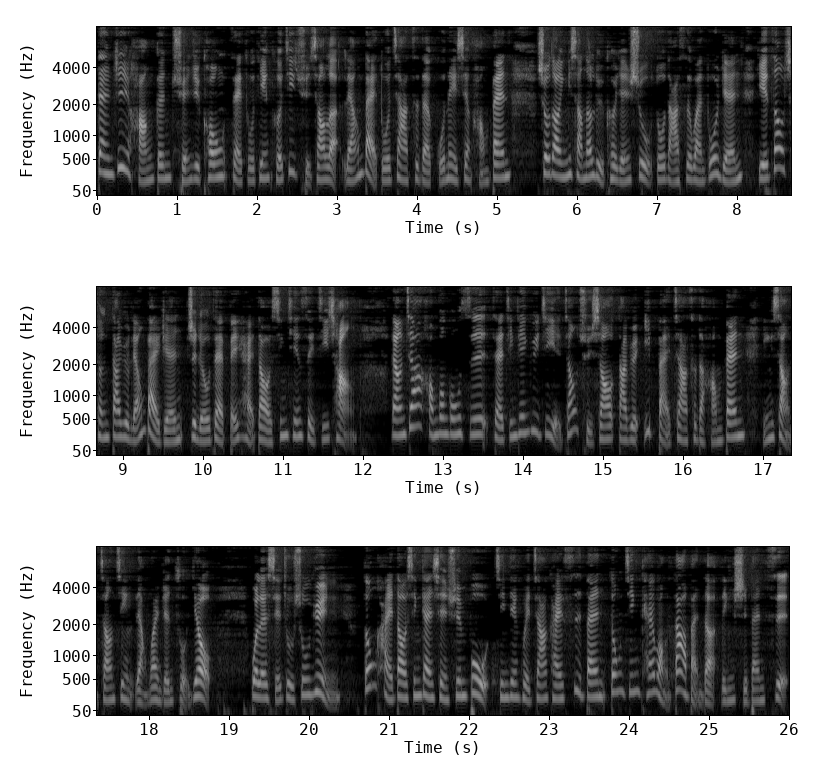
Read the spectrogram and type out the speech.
但日航跟全日空在昨天合计取消了两百多架次的国内线航班，受到影响的旅客人数多达四万多人，也造成大约两百人滞留在北海道新千岁机场。两家航空公司在今天预计也将取消大约一百架次的航班，影响将近两万人左右。为了协助疏运。东海道新干线宣布，今天会加开四班东京开往大阪的临时班次。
